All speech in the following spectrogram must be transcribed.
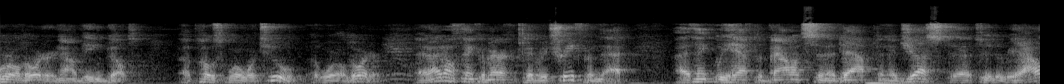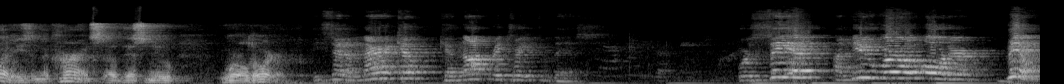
world order now being built, a post-World War II world order. And I don't think America can retreat from that. I think we have to balance and adapt and adjust uh, to the realities and the currents of this new world order. He said, America cannot retreat from this. We're seeing a new world order built.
